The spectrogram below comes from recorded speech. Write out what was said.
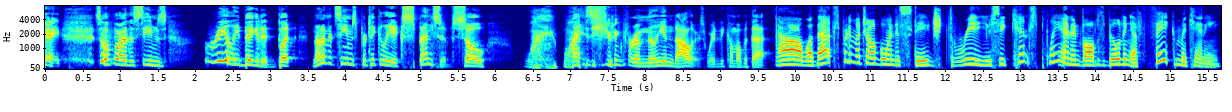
Okay, so far this seems really bigoted, but none of it seems particularly expensive. So, Why, why is he shooting for a million dollars? Where did he come up with that? Ah, well, that's pretty much all going to stage three. You see, Kent's plan involves building a fake McKinney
